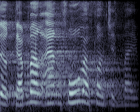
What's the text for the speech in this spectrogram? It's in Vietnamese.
được cảm ơn An Phú và phần trình bày.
